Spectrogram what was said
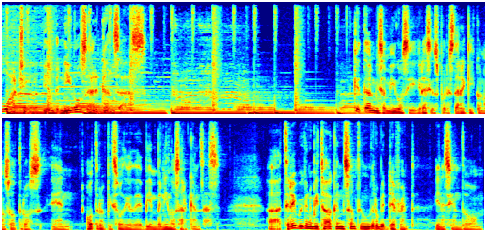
watching Bienvenidos a Arkansas. ¿Qué tal mis amigos y gracias por estar aquí con nosotros en otro episodio de Bienvenidos a Arkansas? Uh, today we're going to be talking something a little bit different. Viene siendo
